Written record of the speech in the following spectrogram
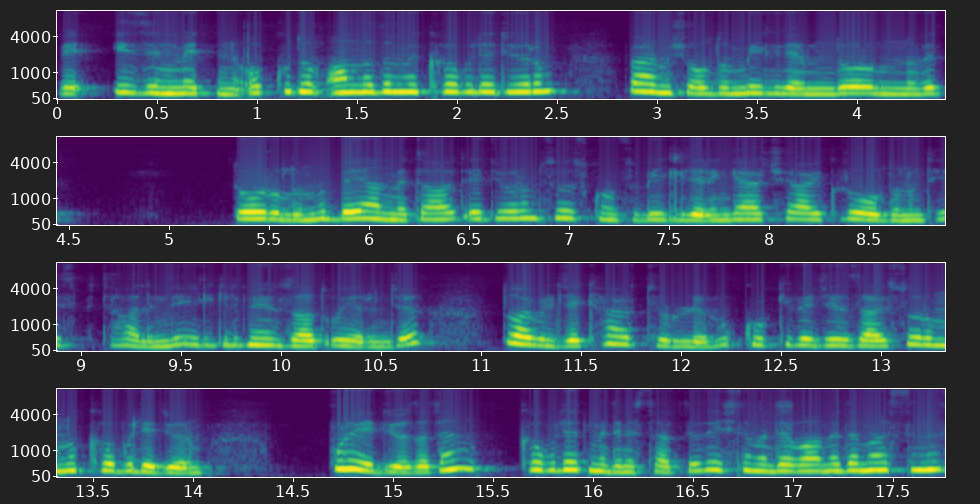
ve izin metnini okudum, anladım ve kabul ediyorum. Vermiş olduğum bilgilerimin doğruluğunu ve doğruluğunu beyan ve taahhüt ediyorum. Söz konusu bilgilerin gerçeğe aykırı olduğunun tespiti halinde ilgili mevzuat uyarınca doğabilecek her türlü hukuki ve cezai sorumluluk kabul ediyorum. Buraya diyor zaten kabul etmediğiniz takdirde işleme devam edemezsiniz.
